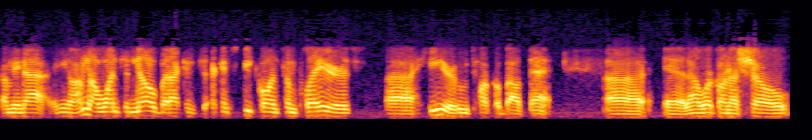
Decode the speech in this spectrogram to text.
I mean, I, you know, I'm not one to know, but I can, I can speak on some players, uh, here who talk about that. Uh, and I work on a show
